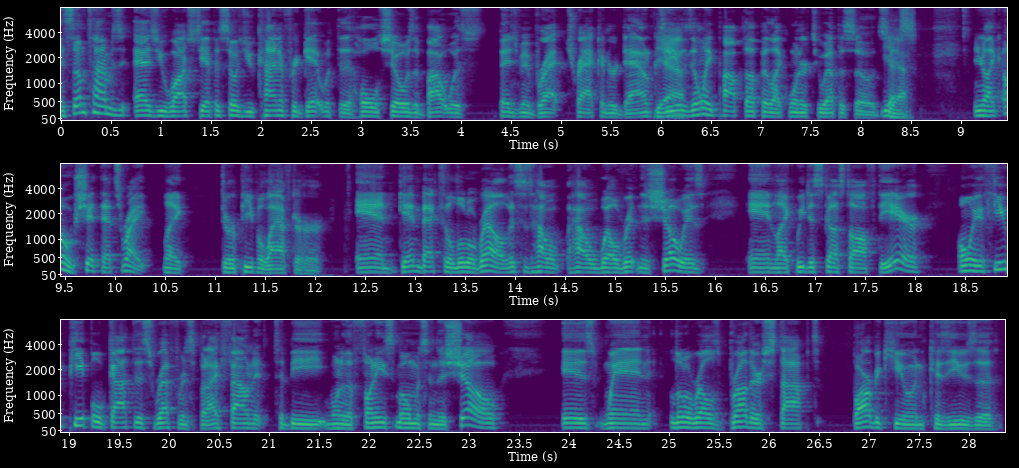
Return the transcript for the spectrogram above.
and sometimes as you watch the episodes you kind of forget what the whole show is about with benjamin bratt tracking her down because Yeah. he was only popped up in like one or two episodes. Yes, and you're like oh shit that's right. Like there are people after her. And getting back to the little rel this is how how well written this show is. And like we discussed off the air only a few people got this reference but i found it to be one of the funniest moments in the show is when little rel's brother stopped barbecuing because he was a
